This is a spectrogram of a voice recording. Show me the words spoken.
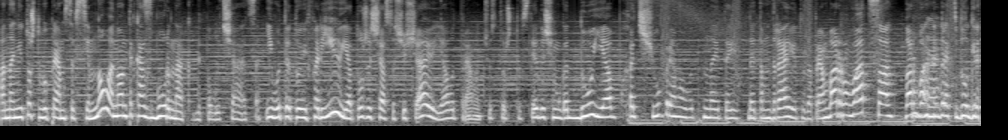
Она не то чтобы прям совсем новая, но она такая сборная как бы получается. И вот эту эйфорию я тоже сейчас ощущаю. Я вот прямо чувствую, что в следующем году я хочу прямо вот на, этой, на этом драйве туда прям ворваться. Ворва, Мгм. Как говорят блогеры,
